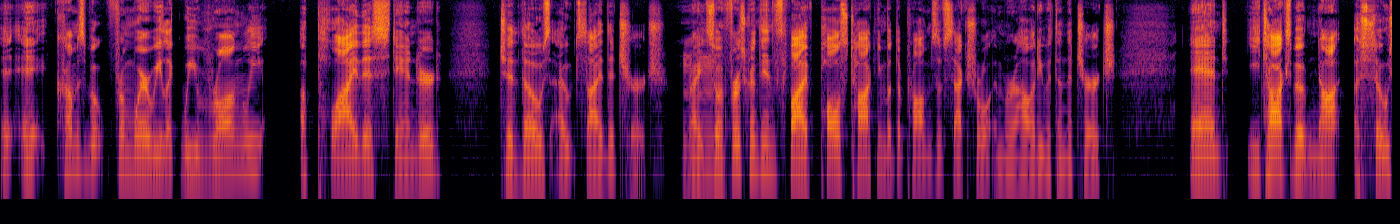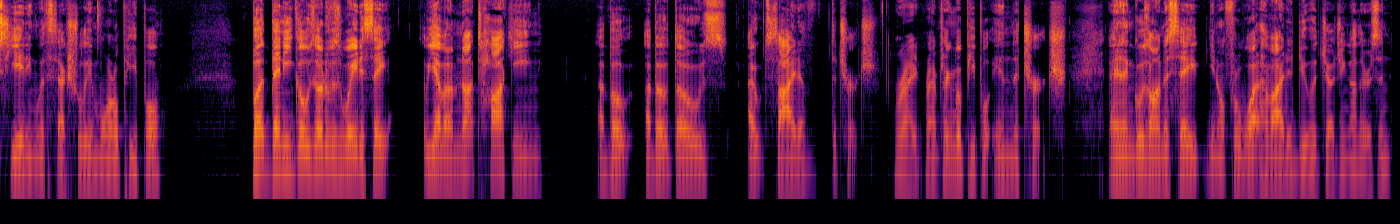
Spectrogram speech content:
and and it comes about from where we like we wrongly apply this standard to those outside the church, right? So Mhm. in First Corinthians five, Paul's talking about the problems of sexual immorality within the church, and he talks about not associating with sexually immoral people but then he goes out of his way to say yeah but i'm not talking about about those outside of the church Right. right i'm talking about people in the church and then goes on to say you know for what have i to do with judging others and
